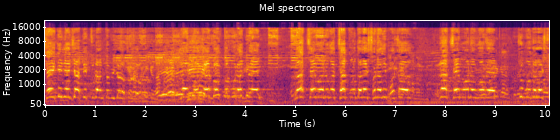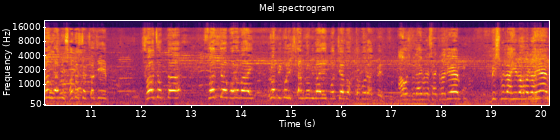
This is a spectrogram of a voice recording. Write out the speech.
সেই দিনে জাতির চূড়ান্ত বিজয় বক্তব্য রাখবেন, রাজশাহী মহানগর ছাত্র দলের সোনালী ফসল, রাজশাহী মহানগরের যুব দলের সংগ্রামী সদস্য সচিব সহযোদ্ধা শ্রদ্ধেয় বড় ভাই রফিকুল ইসলাম রবি ভাই এই পর্যায়ে বক্তব্য রাখবেন। শাইতানির রাজিম। বিসমিল্লাহির রহিম।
